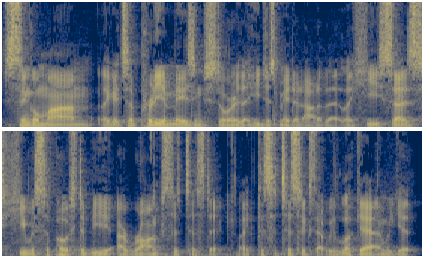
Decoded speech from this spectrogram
single mom, like it's a pretty amazing story that he just made it out of that. Like he says he was supposed to be a wrong statistic, like the statistics that we look at and we get,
